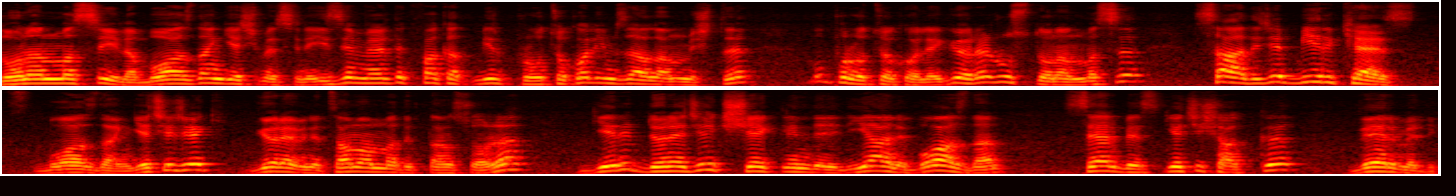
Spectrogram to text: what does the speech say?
donanmasıyla Boğaz'dan geçmesine izin verdik fakat bir protokol imzalanmıştı. Bu protokole göre Rus donanması sadece bir kez Boğaz'dan geçecek, görevini tamamladıktan sonra geri dönecek şeklindeydi. Yani Boğaz'dan serbest geçiş hakkı vermedik.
